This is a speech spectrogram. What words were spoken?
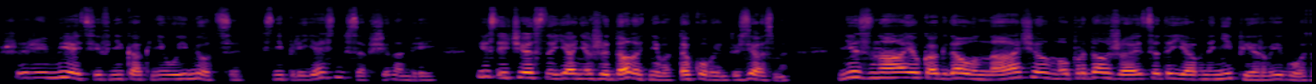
«Шереметьев никак не уймется», — с неприязнью сообщил Андрей. «Если честно, я не ожидал от него такого энтузиазма. Не знаю, когда он начал, но продолжается это явно не первый год.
